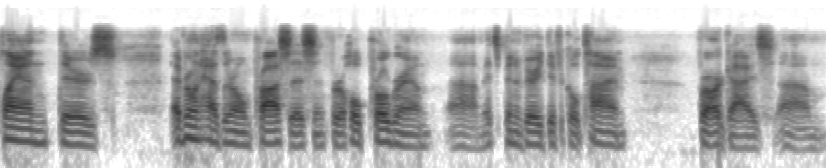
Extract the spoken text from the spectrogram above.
plan. There's everyone has their own process, and for a whole program, um, it's been a very difficult time for our guys. Um,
